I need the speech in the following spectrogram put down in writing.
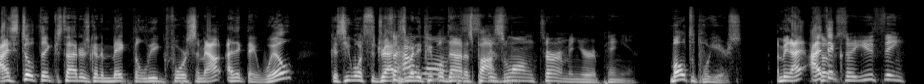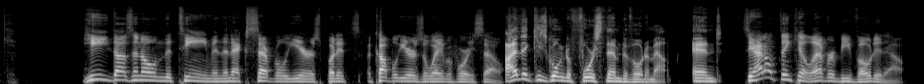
I still think Snyder's going to make the league force him out. I think they will because he wants to drag So as many people down is, as possible. Is long term in your opinion? Multiple years. I mean, I, I so, think so. You think he doesn't own the team in the next several years, but it's a couple years away before he sells. I think he's going to force them to vote him out. And See, I don't think he'll ever be voted out.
